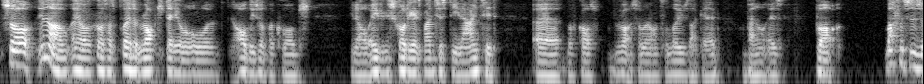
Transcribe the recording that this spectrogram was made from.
So, you know, you know, of course, has played at Rochdale and all these other clubs. You know, even scored against Manchester United. Uh, of course, Rochdale went on to lose that game on penalties. But Matheson's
